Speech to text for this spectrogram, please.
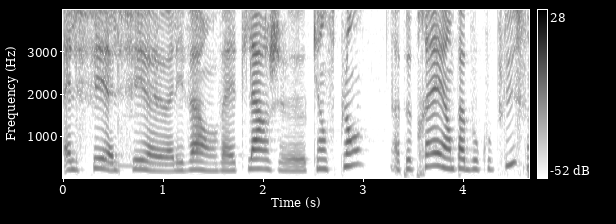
Elle fait, elle fait, euh, allez va, on va être large, euh, 15 plans à peu près, hein, pas beaucoup plus.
